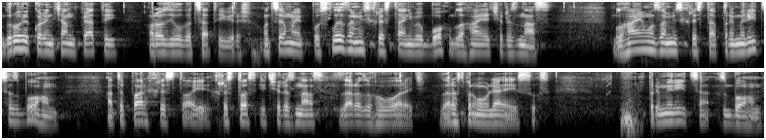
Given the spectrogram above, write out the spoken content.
2 Коринтян 5, розділ 20 вірш. Оце ми як посли замість Христа, ніби Бог благає через нас. Благаємо замість Христа, примиріться з Богом. А тепер Христо, Христос і через нас зараз говорить, зараз промовляє Ісус. Примиріться з Богом.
